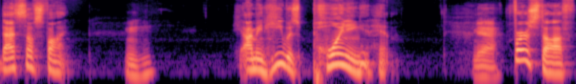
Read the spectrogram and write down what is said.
that stuff's fine. hmm I mean, he was pointing at him. Yeah. First off,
